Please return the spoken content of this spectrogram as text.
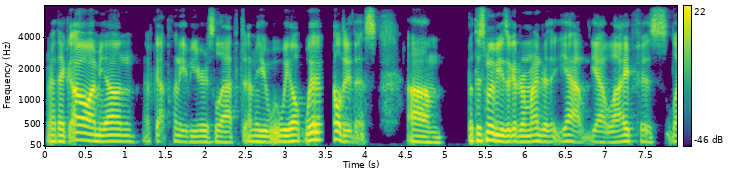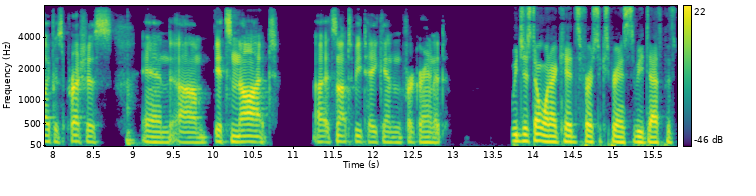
And I think, oh, I'm young. I've got plenty of years left. I mean, we all we all do this. Um, but this movie is a good reminder that yeah, yeah, life is life is precious, and um, it's not uh, it's not to be taken for granted. We just don't want our kids' first experience to be death with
